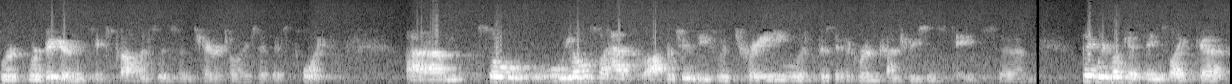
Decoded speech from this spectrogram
We're, we're bigger than six provinces and territories at this point. Um, so we also have opportunities with trading with Pacific Rim countries and states. Um, then we look at things like, uh,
